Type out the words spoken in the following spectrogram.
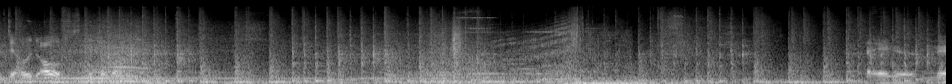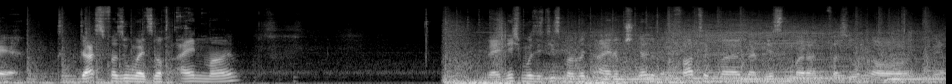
Und der haut auf, das geht doch gar nicht. Nee. Das versuchen wir jetzt noch einmal. Wenn nicht, muss ich diesmal mit einem schnelleren Fahrzeug mal beim nächsten Mal dann versuchen, aber ja.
